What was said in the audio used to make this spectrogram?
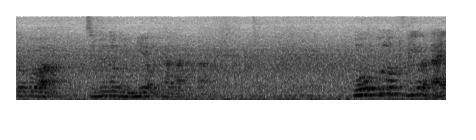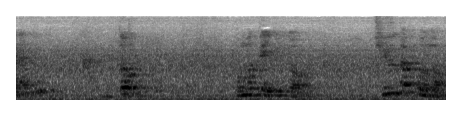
男は自分の耳を疑った。高校の次は大学？と思っていると中学校の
